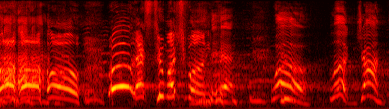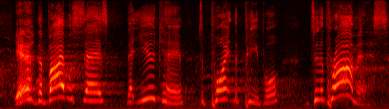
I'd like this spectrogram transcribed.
Oh, oh, oh, that's too much fun. yeah. Whoa, look, John. Yeah? The Bible says that you came to point the people to the promise.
